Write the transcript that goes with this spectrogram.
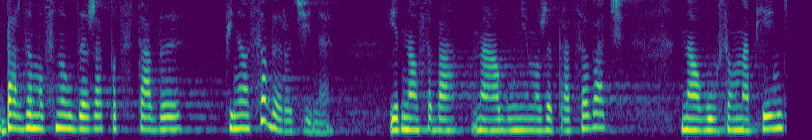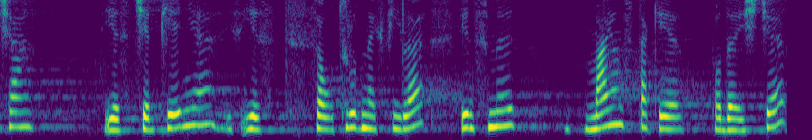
bardzo mocno uderza w podstawy finansowe rodziny. Jedna osoba na ogół nie może pracować, na ogół są napięcia, jest cierpienie, jest, są trudne chwile, więc my, mając takie podejście,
